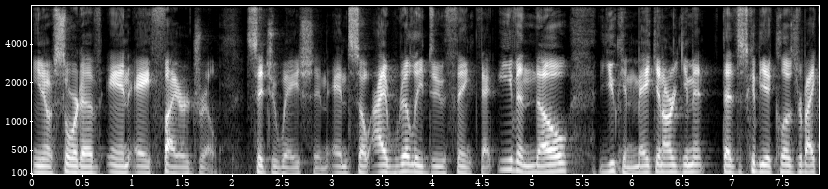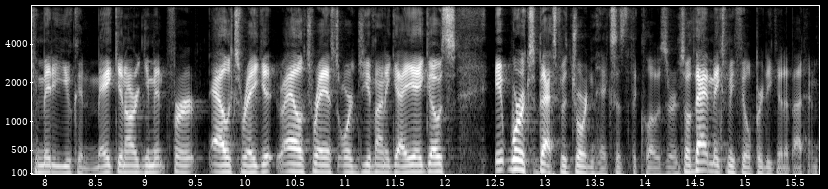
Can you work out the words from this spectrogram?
you know, sort of in a fire drill situation. And so I really do think that even though you can make an argument that this could be a closer by committee, you can make an argument for Alex, Alex Reyes or Giovanni Gallegos, it works best with Jordan Hicks as the closer. And so that makes me feel pretty good about him.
